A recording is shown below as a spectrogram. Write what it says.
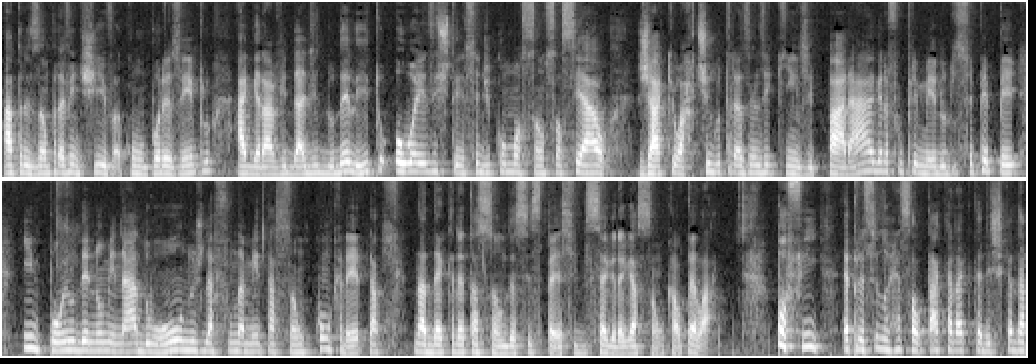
a prisão preventiva, como por exemplo, a gravidade do delito ou a existência de comoção social já que o artigo 315, parágrafo 1 do CPP, impõe o denominado ônus da fundamentação concreta na decretação dessa espécie de segregação cautelar. Por fim, é preciso ressaltar a característica da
